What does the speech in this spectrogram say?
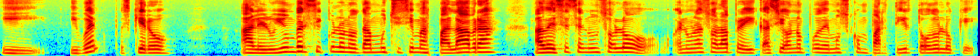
Y, y, bueno, pues quiero, aleluya, un versículo nos da muchísimas palabras. A veces en un solo, en una sola predicación no podemos compartir todo lo que,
